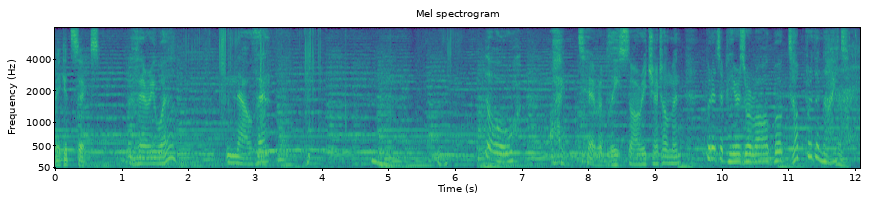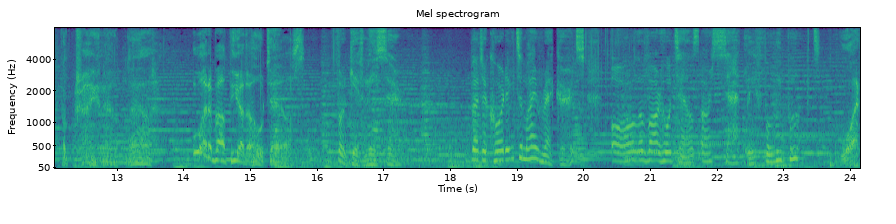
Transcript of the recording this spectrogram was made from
Make it six. Very well. Now then. Hmm. Oh, I'm terribly sorry, gentlemen, but it appears we're all booked up for the night. For crying out loud. What about the other hotels? Forgive me, sir. But according to my records, all of our hotels are sadly fully booked. What?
